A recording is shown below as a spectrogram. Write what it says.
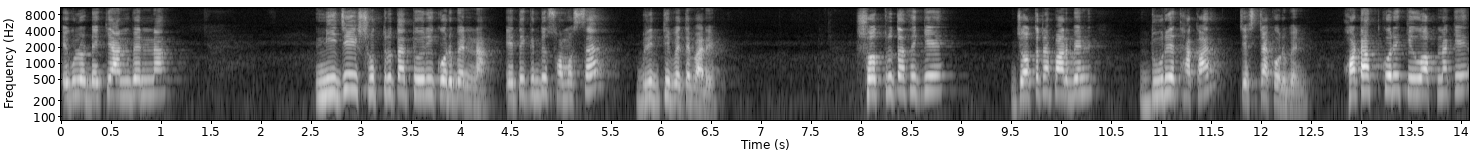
এগুলো ডেকে আনবেন না। নিজেই শত্রুতা তৈরি করবেন না। এতে কিন্তু সমস্যা বৃদ্ধি পেতে পারে। শত্রুতা থেকে যতটা পারবেন দূরে থাকার চেষ্টা করবেন। হঠাৎ করে কেউ আপনাকে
